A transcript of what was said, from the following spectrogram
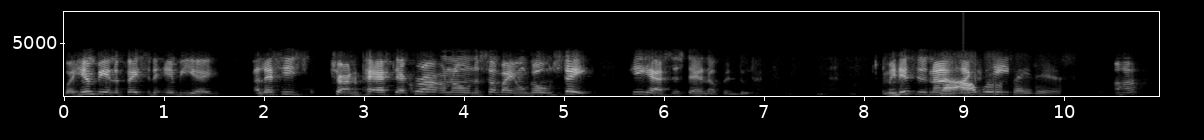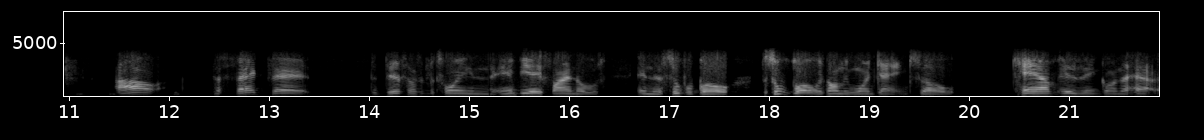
but him being the face of the NBA, unless he's trying to pass that crown on to somebody on Golden State, he has to stand up and do that. I mean, this is not now like I will team. say this: Uh-huh. I the fact that the difference between the NBA Finals and the Super Bowl, the Super Bowl is only one game, so Cam isn't going to have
